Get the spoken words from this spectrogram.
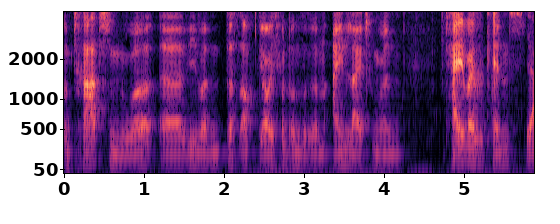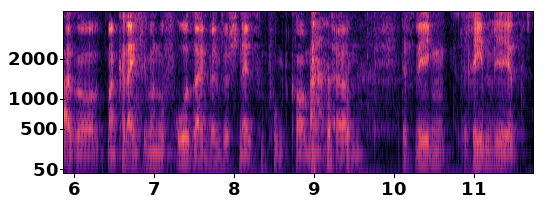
und tratschen nur, äh, wie man das auch, glaube ich, von unseren Einleitungen teilweise kennt. Ja. Also man kann eigentlich immer nur froh sein, wenn wir schnell zum Punkt kommen. ähm, deswegen reden wir jetzt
